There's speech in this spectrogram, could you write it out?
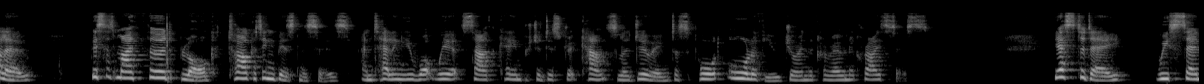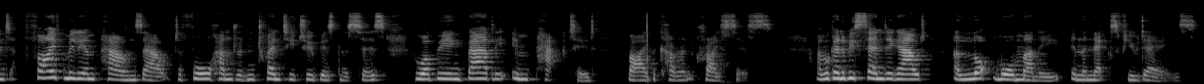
Hello, this is my third blog targeting businesses and telling you what we at South Cambridgeshire District Council are doing to support all of you during the corona crisis. Yesterday, we sent £5 million out to 422 businesses who are being badly impacted by the current crisis. And we're going to be sending out a lot more money in the next few days.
